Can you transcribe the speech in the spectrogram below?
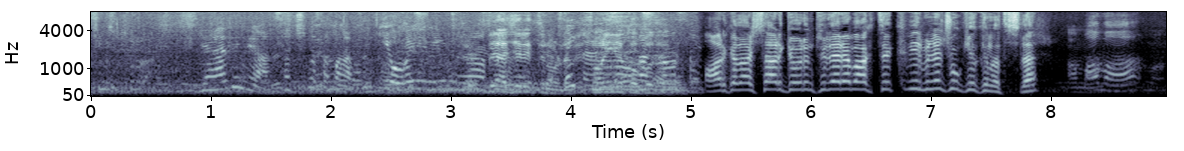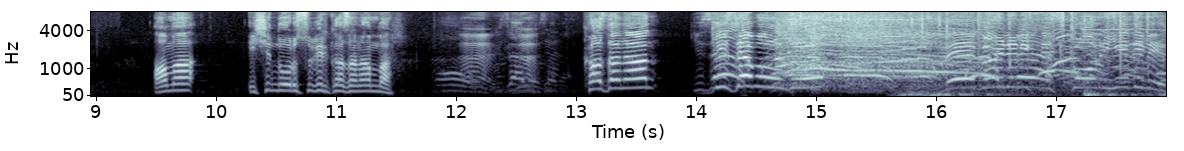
ikinci tur geldin ya saçma sapan attın. İyi oraya ya. Bir acele ettin orada. Sonra yine topladın. Arkadaşlar görüntülere baktık. Birbirine çok yakın atışlar. Ama ama işin doğrusu bir kazanan var. Kazanan Gizem oldu. Ve böylelikle skor 7-1.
